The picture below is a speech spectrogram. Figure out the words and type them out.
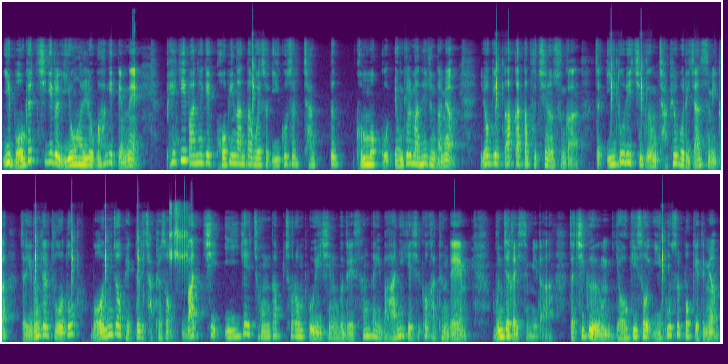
이 먹여치기를 이용하려고 하기 때문에 백이 만약에 겁이 난다고 해서 이곳을 잔뜩 겁먹고 연결만 해준다면 여기에 딱 갖다 붙이는 순간 자, 이 돌이 지금 잡혀버리지 않습니까? 자, 이런 데를 두어도 먼저 백돌이 잡혀서 마치 이게 정답처럼 보이시는 분들이 상당히 많이 계실 것 같은데 문제가 있습니다. 자, 지금 여기서 이곳을 뻗게 되면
